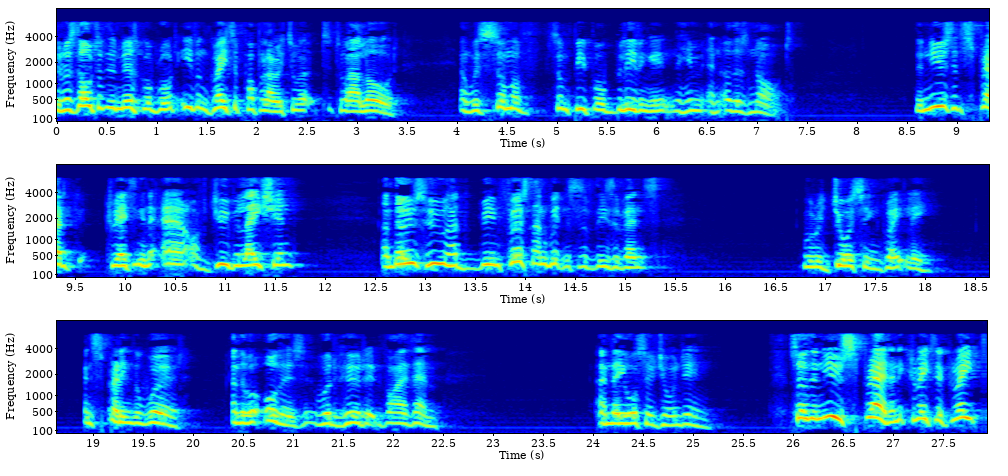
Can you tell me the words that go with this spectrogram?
The result of the miracle brought even greater popularity to, to, to our Lord and with some of some people believing in him and others not. The news had spread, creating an air of jubilation, and those who had been first-hand witnesses of these events were rejoicing greatly and spreading the word. And there were others who had heard it via them, and they also joined in. So the news spread, and it created a great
